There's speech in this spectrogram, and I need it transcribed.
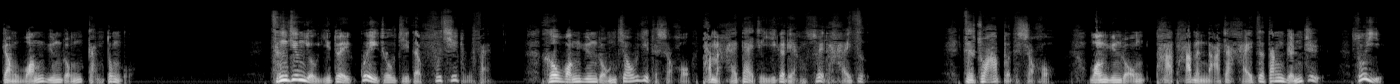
让王云荣感动过。曾经有一对贵州籍的夫妻毒贩，和王云荣交易的时候，他们还带着一个两岁的孩子。在抓捕的时候，王云荣怕他们拿着孩子当人质，所以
